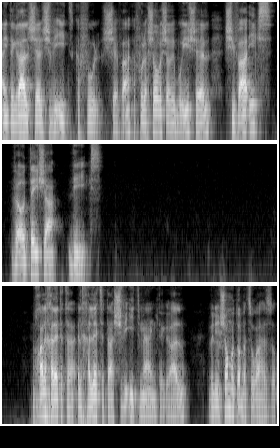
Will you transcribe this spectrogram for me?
האינטגרל של שביעית כפול 7 כפול השורש הריבועי של 7x ועוד 9 dx. נוכל לחלץ את, ה... את השביעית מהאינטגרל ולרשום אותו בצורה הזו.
